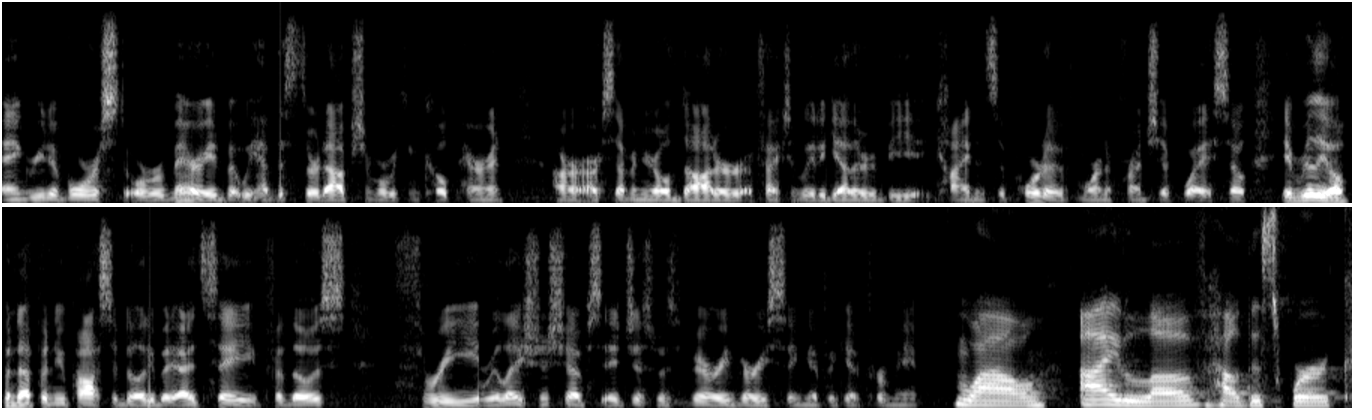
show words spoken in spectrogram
angry, divorced, or we're married, but we have this third option where we can co-parent our, our seven year old daughter effectively together to be kind and supportive more in a friendship way. So it really opened up a new possibility. But I'd say for those three relationships, it just was very, very significant for me. Wow. I love how this work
